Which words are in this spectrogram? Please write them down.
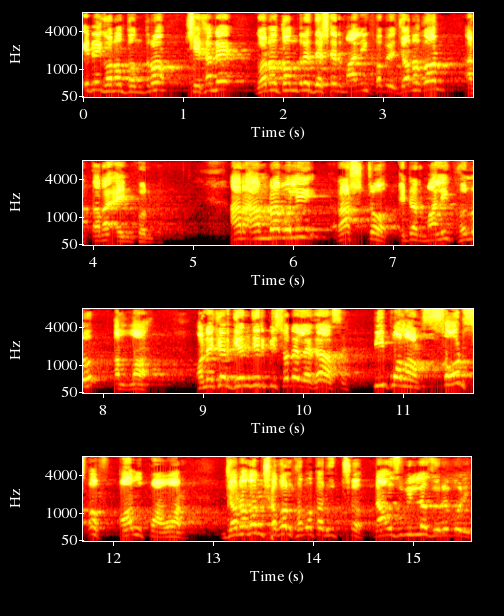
এটাই গণতন্ত্র। সেখানে গণতন্ত্রে দেশের মালিক হবে জনগণ আর তারা আইন করবে। আর আমরা বলি রাষ্ট্র, এটার মালিক হলো আল্লাহ। অনেকের গেঞ্জির পিছনে লেখা আছে people are source of all power জনগণ সকল ক্ষমতার উৎস। নাউজবিল্লা জোরে বলি।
